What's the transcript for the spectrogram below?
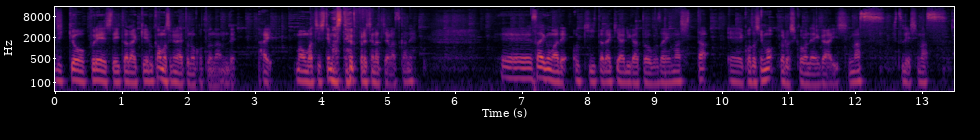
実況をプレイしていただけるかもしれないとのことなんで。はい。まあお待ちしてますってプレッシャーになっちゃいますかね。えー、最後までお聴きいただきありがとうございました、えー、今年もよろしくお願いします。失礼します。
